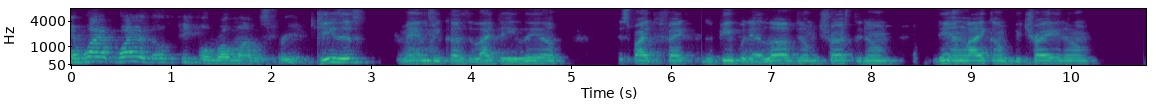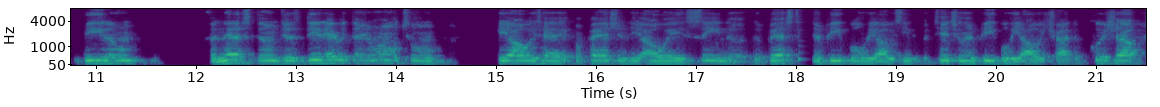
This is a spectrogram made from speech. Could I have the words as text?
And why, why are those people role models for you? Jesus, mainly because the life that he lived, despite the fact the people that loved him, trusted him, didn't like him, betrayed him, beat him, finessed them, just did everything wrong to him. He always had compassion. He always seen the, the best in people. He always seen the potential in people. He always tried to push out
